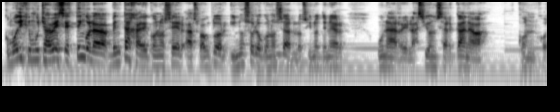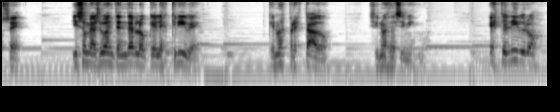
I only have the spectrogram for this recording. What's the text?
Como dije muchas veces, tengo la ventaja de conocer a su autor y no solo conocerlo, sino tener una relación cercana con José. Y eso me ayuda a entender lo que él escribe, que no es prestado, sino es de sí mismo. Este libro,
